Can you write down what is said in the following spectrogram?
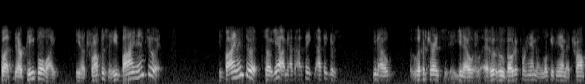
But there are people like you know Trump is he's buying into it. He's buying into it. So yeah, I mean I, I think I think there's you know libertarians you know who, who voted for him and look at him at Trump.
